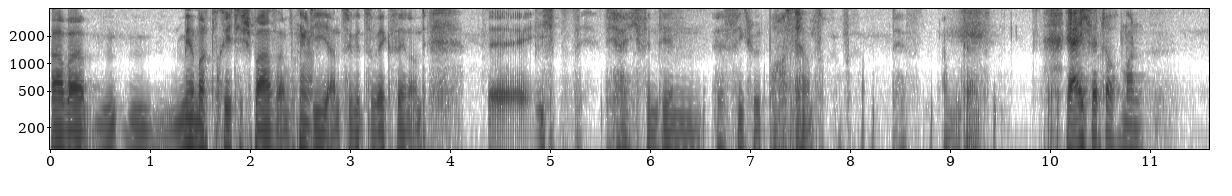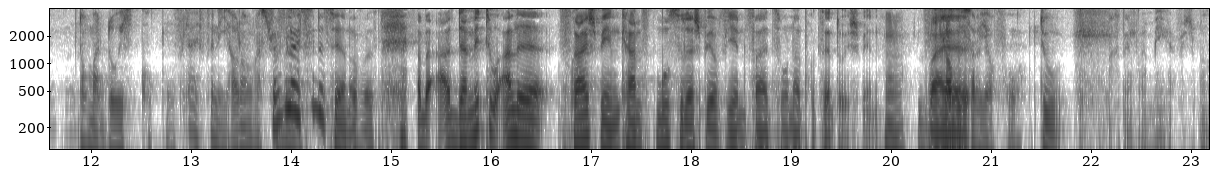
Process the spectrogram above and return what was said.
Aber mir macht es richtig Spaß, einfach Ja. die Anzüge zu wechseln. Und äh, ich, ja, ich finde den äh, Secret Boss Anzug der ist am geilsten. Ja, ich werde auch mal noch mal durchgucken. Vielleicht finde ich auch noch was Ja, Schönes. vielleicht findest du ja noch was. Aber äh, damit du alle freispielen kannst, musst du das Spiel auf jeden Fall zu 100% durchspielen. Hm. Weil ich glaube, das habe ich auch vor. du, macht einfach mega viel Spaß.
